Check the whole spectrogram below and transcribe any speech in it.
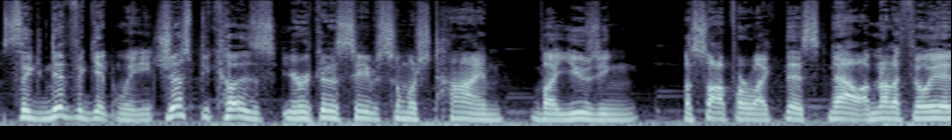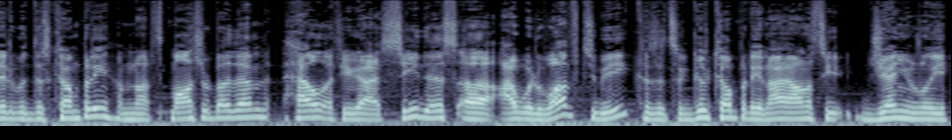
significantly just because you're going to save so much time by using a software like this. Now, I'm not affiliated with this company. I'm not sponsored by them. Hell, if you guys see this, uh, I would love to be because it's a good company and I honestly, genuinely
